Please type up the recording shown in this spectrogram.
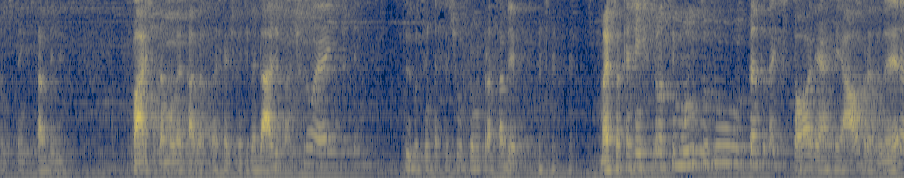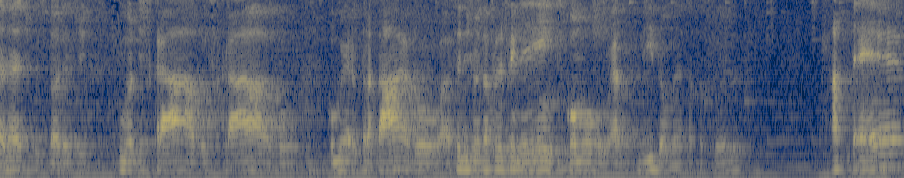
A gente tem que saber. Eles, parte da molecada acha que é de verdade, parte não é. E tem, você tem que assistir um filme pra saber. Mas só que a gente trouxe muito do tanto da história real brasileira, né? Tipo histórias de senhor de escravo, escravo, como era tratado, as religiões afrodescendentes, como elas lidam, né, com essas coisas, até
